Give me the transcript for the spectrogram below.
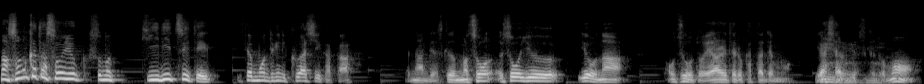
まあ、その方そういうその木について専門的に詳しい方なんですけど、まあ、そうそういうようなお仕事をやられてる方でもいらっしゃるんですけども、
